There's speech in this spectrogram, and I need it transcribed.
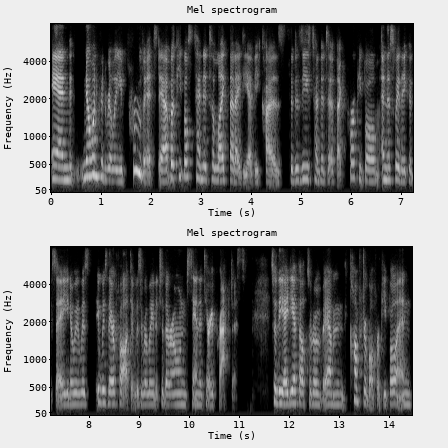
and no one could really prove it yeah, but people tended to like that idea because the disease tended to affect poor people. And this way they could say you know it was it was their fault. It was related to their own sanitary practice. So the idea felt sort of um, comfortable for people. And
